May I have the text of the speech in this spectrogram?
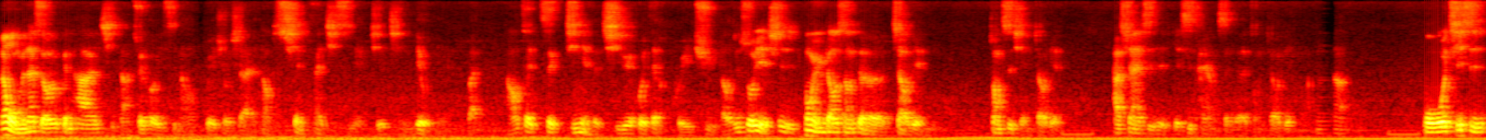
那我们那时候跟他一起打最后一次，然后退休下来，到现在其实也接近六年半。然后在这今年的七月会再回去，老实说也是风云高商的教练庄世贤教练，他现在是也是太阳神的总教练嘛。那我我其实。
